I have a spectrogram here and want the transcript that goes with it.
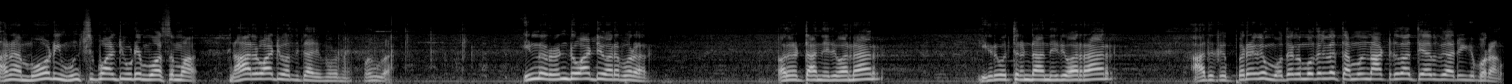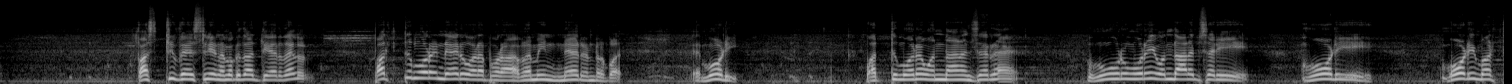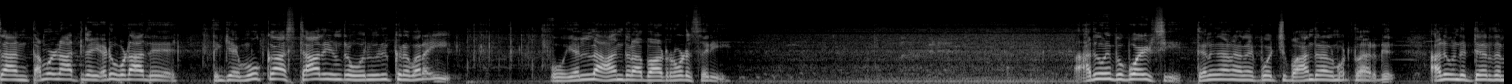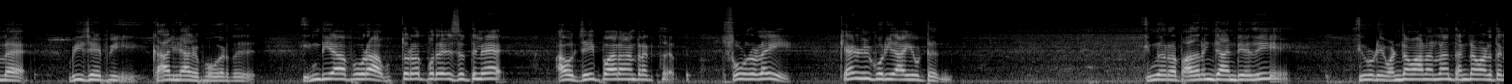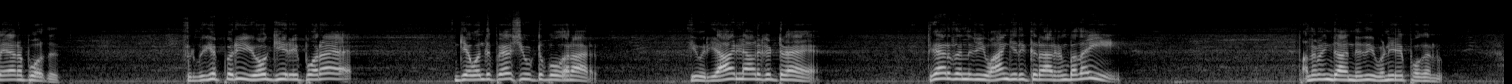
ஆனால் மோடி முனிசிபாலிட்டியோடய மோசமாக நாலு வாட்டி வந்துட்டார் இப்போ இன்னும் ரெண்டு வாட்டி வர போகிறார் பதினெட்டாம் தேதி வர்றார். இருபத்தி ரெண்டாம் தேதி வர்றார். அதுக்கு பிறகு முதல் முதல்ல தமிழ்நாட்டுக்கு தான் தேர்தல் அறிவிக்க போகிறாங்க ஃபஸ்ட்டு ஃபேஸ்லேயே நமக்கு தான் தேர்தல். பத்து முறை நேரு வரப்போகிறார் ஐ மீன் நேருன்றப்பார் மோடி. பத்து முறை வந்தாலும் சரி நூறு முறை வந்தாலும் சரி மோடி மோடி மஸ்தான் தமிழ்நாட்டில் எடுபடாது. இங்கே மு க ஸ்டாலின் என்ற ஒரு இருக்கிற வரை ஓ எல்லா ஆந்திரா பார்டரோடு சரி. அதுவும் இப்போ போயிடுச்சு. தெலுங்கானாவில் போயிடுச்சு இப்போ ஆந்திராவில் மட்டும்தான் இருக்குது அதுவும் இந்த தேர்தலில் பிஜேபி காலியாக போகிறது. இந்தியா பூரா உத்தரப்பிரதேசத்திலே அவர் ஜெயிப்பாரான்ற சூழ்நிலை கேள்விக்குறியாகிவிட்டது. இன்னொரு பதினஞ்சாம் தேதி இவருடைய வண்டவாளம்லாம் தண்டவாளத்தில் ஏறப்போகுது. இவர் மிகப்பெரிய யோகியரை போல இங்கே வந்து பேசி விட்டு போகிறார். இவர் யார் யார்கிட்ட தேர்தல் நிதி வாங்கியிருக்கிறார் என்பதை பதினைந்தாம் தேதி வெளியே போகிறது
